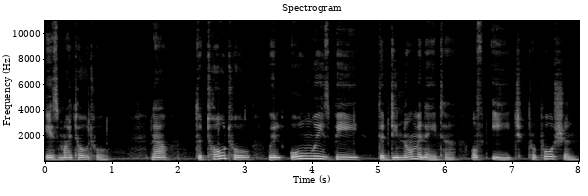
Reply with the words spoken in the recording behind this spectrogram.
is my total. Now, the total will always be the denominator of each proportion.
